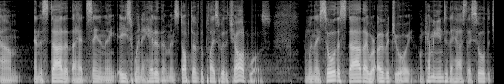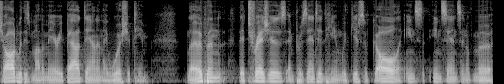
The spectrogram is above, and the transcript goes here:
Um, and the star that they had seen in the east went ahead of them and stopped over the place where the child was. And when they saw the star, they were overjoyed. On coming into the house, they saw the child with his mother Mary, bowed down, and they worshipped him. They opened their treasures and presented him with gifts of gold and incense and of myrrh.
